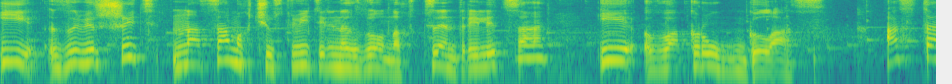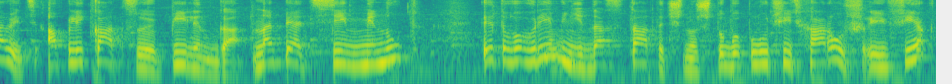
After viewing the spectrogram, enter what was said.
и завершить на самых чувствительных зонах в центре лица и вокруг глаз. Оставить аппликацию пилинга на 5-7 минут. Этого времени достаточно, чтобы получить хороший эффект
